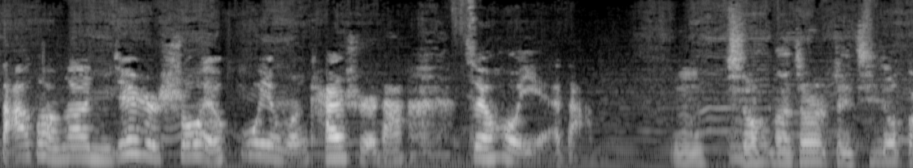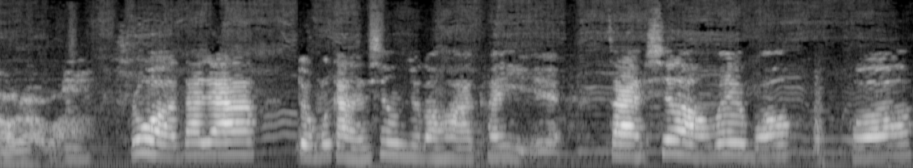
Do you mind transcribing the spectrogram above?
打广告，你这是首尾呼应吗？开始打，最后也打。嗯，行，那今儿这期就到这儿吧。如果大家对我们感兴趣的话，可以在新浪微博和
